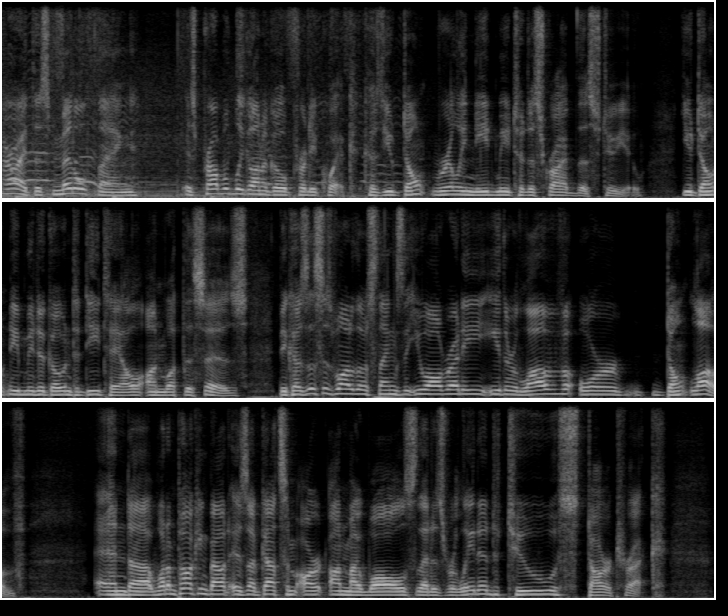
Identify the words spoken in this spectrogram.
Alright, this middle thing is probably going to go pretty quick, because you don't really need me to describe this to you. You don't need me to go into detail on what this is, because this is one of those things that you already either love or don't love. And uh, what I'm talking about is I've got some art on my walls that is related to Star Trek.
